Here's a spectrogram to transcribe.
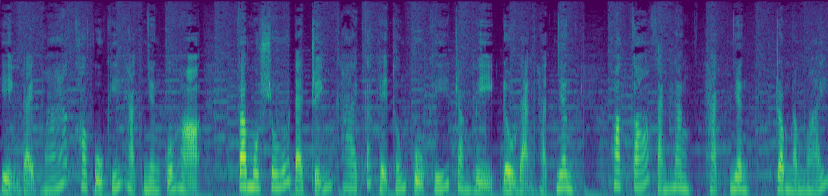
hiện đại hóa kho vũ khí hạt nhân của họ và một số đã triển khai các hệ thống vũ khí trang bị đầu đạn hạt nhân hoặc có khả năng hạt nhân trong năm ngoái.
